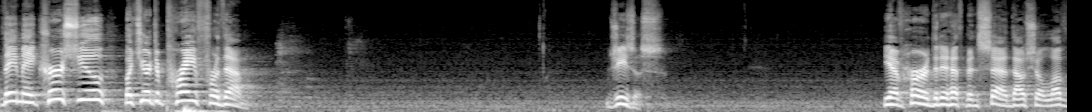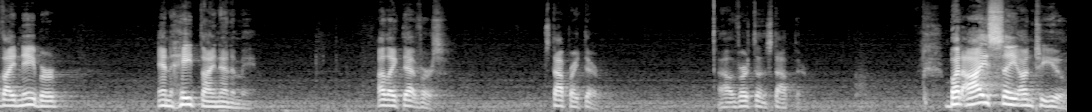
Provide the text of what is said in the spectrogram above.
they may curse you, but you're to pray for them. Jesus. Ye have heard that it hath been said, Thou shalt love thy neighbor and hate thine enemy. I like that verse. Stop right there. Uh, the verse doesn't stop there. But I say unto you,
